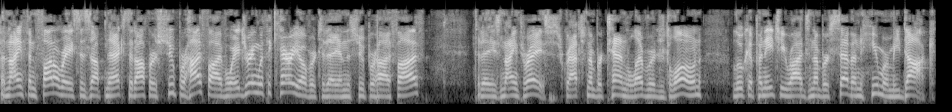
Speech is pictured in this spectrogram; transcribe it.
The ninth and final race is up next. It offers super high five wagering with a carryover today in the super high five. Today's ninth race, scratch number 10, leveraged loan. Luca Panici rides number 7, Humor Me Doc.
